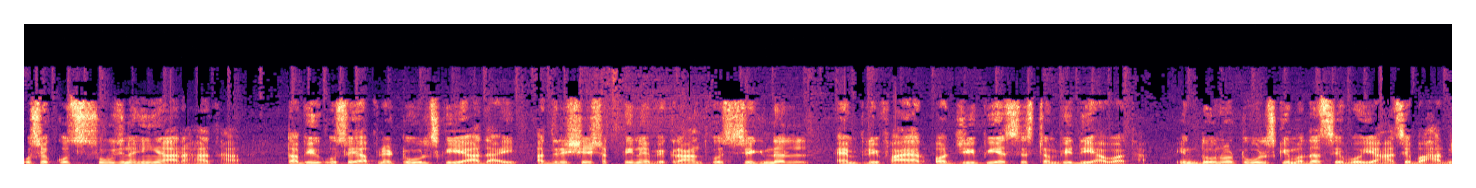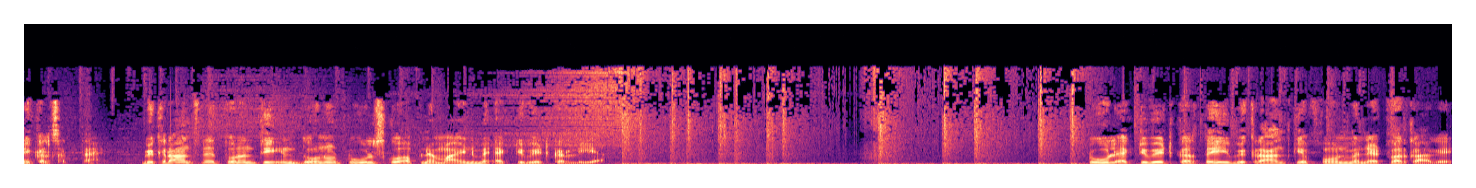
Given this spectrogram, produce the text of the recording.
उसे कुछ सूझ नहीं आ रहा था। तभी उसे अपने टूल्स की याद आई। अदृश्य शक्ति ने विक्रांत को सिग्नल, एम्पलीफायर और जीपीएस सिस्टम भी दिया हुआ था। इन दोनों टूल्स की मदद से वो यहाँ से बाहर निकल सकता है। विक्रांत ने तुरंत ही इन दोनों टूल्स को अपने माइंड में एक्टिवेट कर लिया। टूल एक्टिवेट करते ही विक्रांत के फ़ोन में नेटवर्क आ गए।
